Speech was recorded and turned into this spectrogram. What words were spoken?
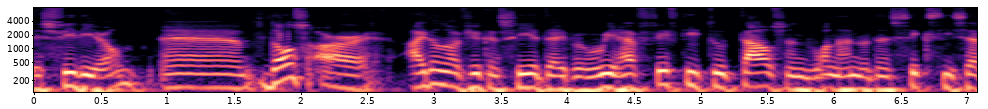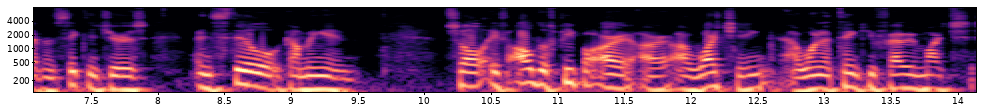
this video. Um, those are, I don't know if you can see it, David, we have 52,167 signatures and still coming in. So if all those people are, are, are watching, I want to thank you very much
